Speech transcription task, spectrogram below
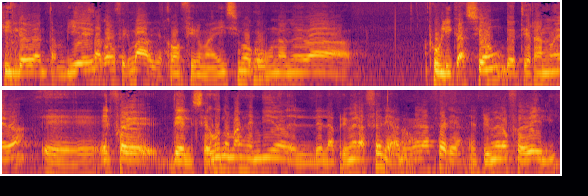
Hildebrand también. Está confirmado ya. Confirmadísimo con una nueva publicación de Tierra Nueva. Eh, él fue del segundo más vendido de la primera feria. La primera feria. El primero fue Bailey.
